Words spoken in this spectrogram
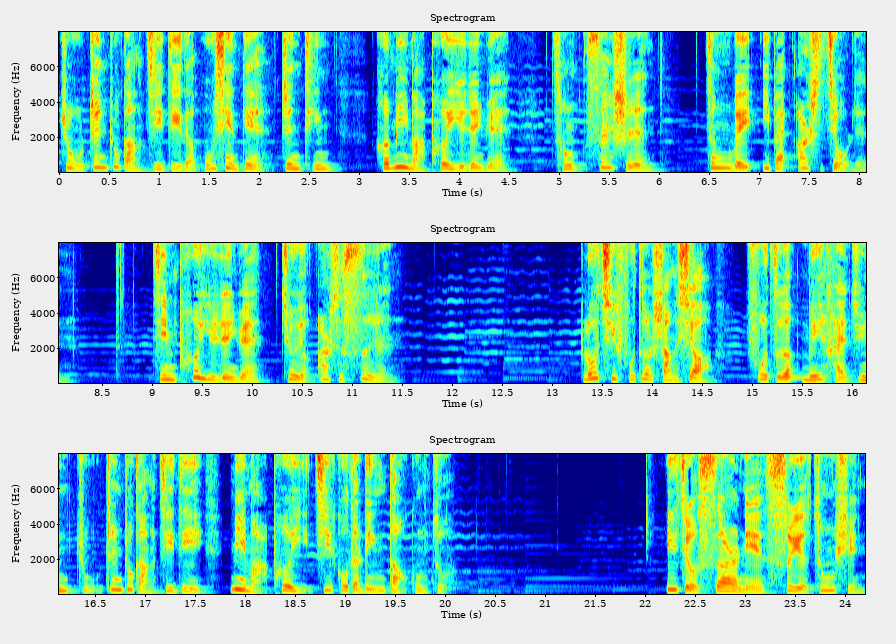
驻珍珠港基地的无线电侦听和密码破译人员从三十人增为一百二十九人，仅破译人员就有二十四人。罗奇福特上校负责美海军驻珍珠港基地密码破译机构的领导工作。一九四二年四月中旬，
